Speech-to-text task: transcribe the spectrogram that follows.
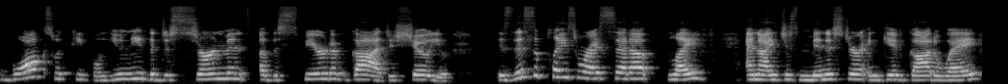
walks with people, you need the discernment of the Spirit of God to show you is this a place where I set up life and I just minister and give God away?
